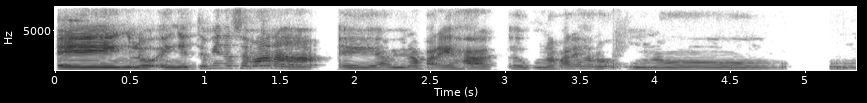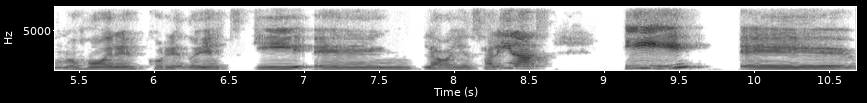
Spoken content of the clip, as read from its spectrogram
en, lo, en este fin de semana eh, había una pareja, una pareja, ¿no? Uno, unos jóvenes corriendo jet ski en la Bahía de Salinas y eh,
